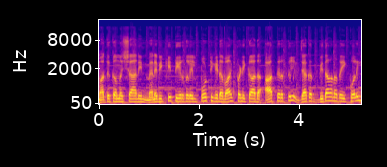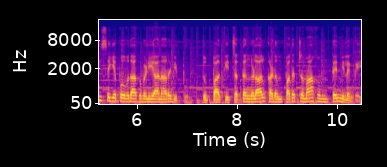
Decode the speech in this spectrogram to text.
மதுகமஷானின் மனைவிக்கு தேர்தலில் போட்டியிட வாய்ப்பளிக்காத ஆத்திரத்தில் ஜகத் விதானவை கொலை செய்யப் போவதாக வெளியான அறிவிப்பு. துப்பாக்கி சத்தங்களால் கடும் பதற்றமாகும் தென்னிலங்கை.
